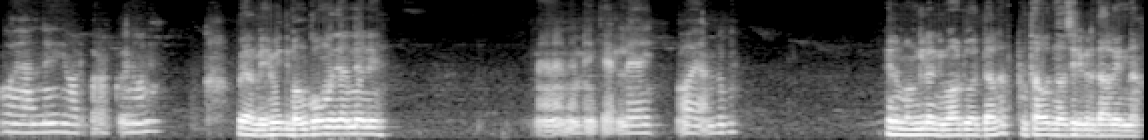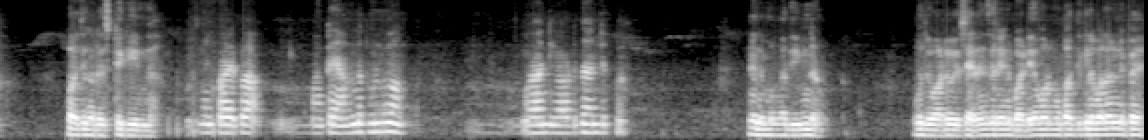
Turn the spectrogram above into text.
ඔය යන්නේ යාට පරක් වෙනවනේ ඔයා මෙහෙමදි මං කොහොමද යන්නේ නේ නෑ නෑ මේ කැරලයි ඔය යන්නකෝ එහෙනම් මං ගිහලා නිවාඩුවක් දාලා පුතාවත් නර්සරියකට දාලා එන්න. ඔය දෙක රෙස්ට් එකේ ඉන්න. එපා එපා මට යන්න පුළුවන් ඔයා නිවාඩු දාන්න එපා නෑ මං අද ඉන්නම්. මොකද වාට ඔය සැරෙන් බඩේ අමාරු මොකක්ද කියලා බලන්න එපා.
